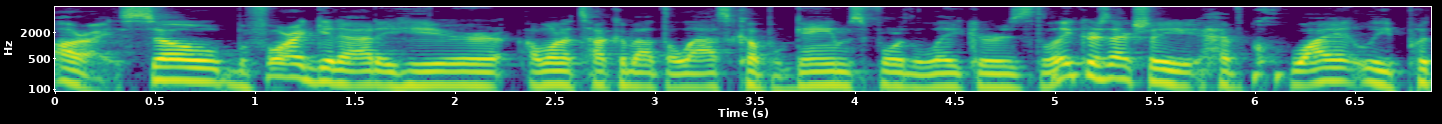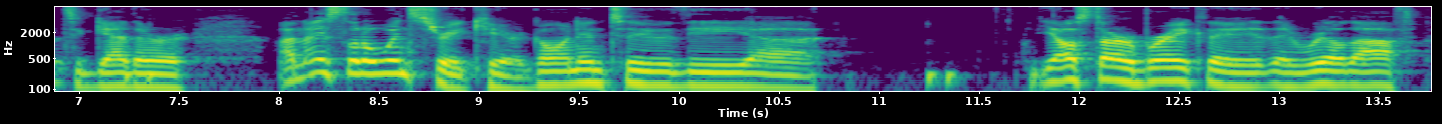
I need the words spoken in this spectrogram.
All right, so before I get out of here, I want to talk about the last couple games for the Lakers. The Lakers actually have quietly put together a nice little win streak here going into the uh, the All Star break, they they reeled off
